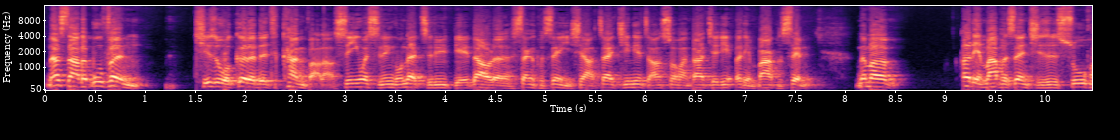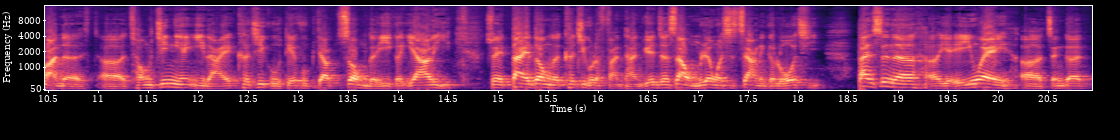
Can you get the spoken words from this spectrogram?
纳斯达的部分。其实我个人的看法啦，是因为十年公债殖率跌到了三个 percent 以下，在今天早上收盘大概接近二点八 percent，那么二点八 percent 其实舒缓了呃从今年以来科技股跌幅比较重的一个压力，所以带动了科技股的反弹。原则上我们认为是这样的一个逻辑，但是呢，呃，也因为呃整个。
